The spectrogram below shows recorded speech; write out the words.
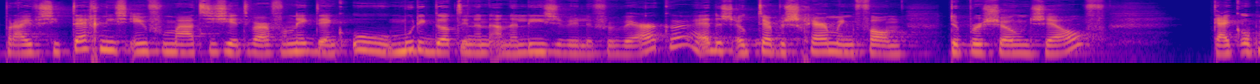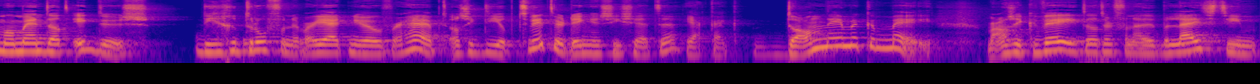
privacy-technisch informatie zit waarvan ik denk, oeh, moet ik dat in een analyse willen verwerken? Dus ook ter bescherming van de persoon zelf. Kijk, op het moment dat ik dus die getroffenen waar jij het nu over hebt, als ik die op Twitter dingen zie zetten, ja, kijk, dan neem ik hem mee. Maar als ik weet dat er vanuit het beleidsteam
